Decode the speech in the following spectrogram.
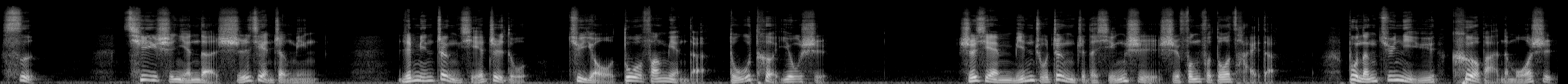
四，七十年的实践证明，人民政协制度具有多方面的独特优势。实现民主政治的形式是丰富多彩的，不能拘泥于刻板的模式。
